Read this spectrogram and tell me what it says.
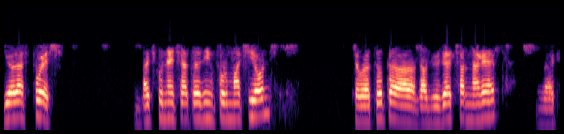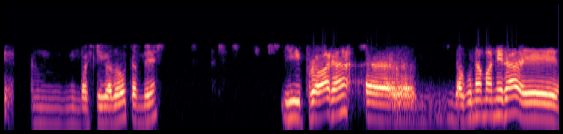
Jo després vaig conèixer altres informacions, sobretot del Josep Sarnaguet, d'aquest investigador també, i, però ara, eh, d'alguna manera, he,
